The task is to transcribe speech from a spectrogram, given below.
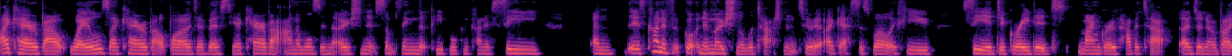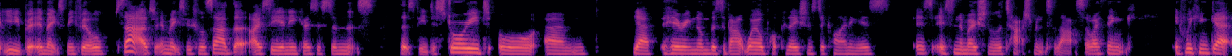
I care about whales, I care about biodiversity, I care about animals in the ocean. It's something that people can kind of see, and it's kind of got an emotional attachment to it, I guess, as well. If you see a degraded mangrove habitat, I don't know about you, but it makes me feel sad. It makes me feel sad that I see an ecosystem that's that's been destroyed, or um, yeah, hearing numbers about whale populations declining is is is an emotional attachment to that. So I think if we can get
